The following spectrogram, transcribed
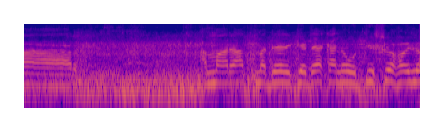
আমার আমার আপনাদেরকে দেখানো উদ্দেশ্য হইল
